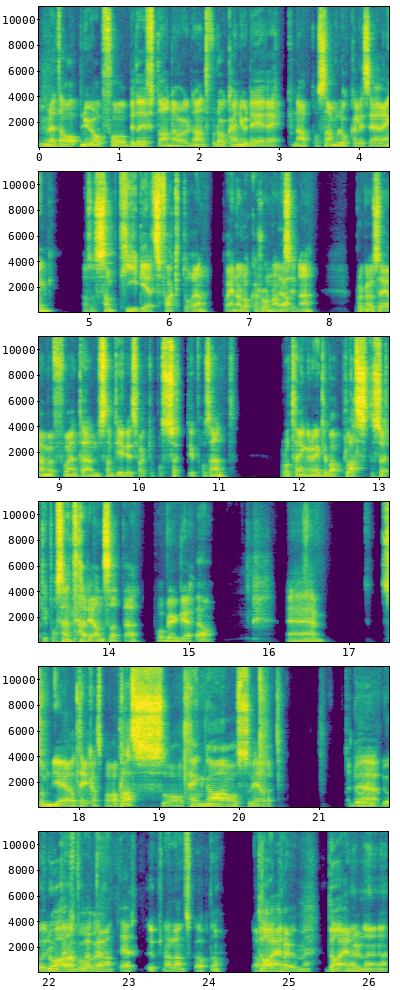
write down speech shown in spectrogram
Og Mm. Dette åpner jo opp for bedriftene, for da kan jo de regne på samlokalisering, altså samtidighetsfaktoren på en av lokasjonene Ja. sine. Og Da kan du si ja, vi forventer en samtidighetsfaktor på 70% og da trenger du egentlig bare plass til 70% av de ansatte på bygget. Ja. Eh, som gjør at de kan spare plass og penger osv. Men da, Eh, da er det da har det vært- garantert åpna landskap, da. Da da er du. det. Da er Men du. eh,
